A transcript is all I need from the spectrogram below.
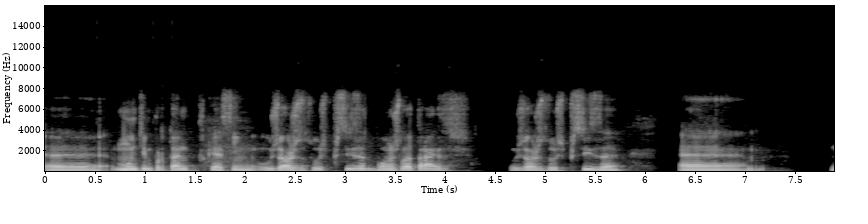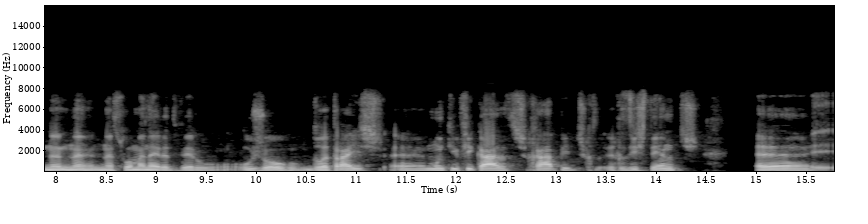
é muito importante, porque assim, o Jorge Jesus precisa de bons laterais. O Jorge Jesus precisa, é, na, na, na, sua maneira de ver o, o jogo, de laterais é, muito eficazes, rápidos, resistentes. É,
